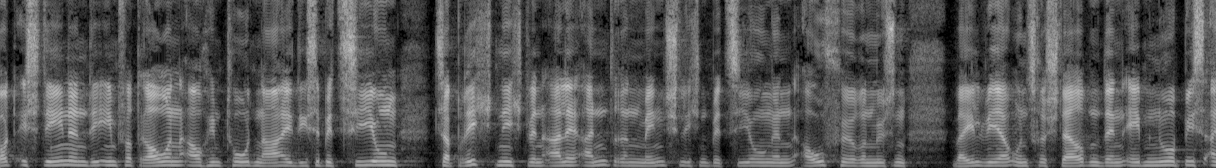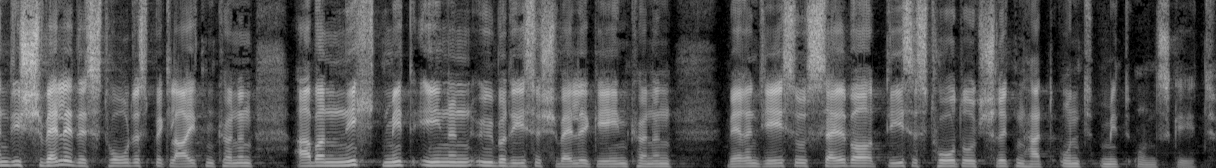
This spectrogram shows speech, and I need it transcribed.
Gott ist denen, die ihm vertrauen, auch im Tod nahe. Diese Beziehung zerbricht nicht, wenn alle anderen menschlichen Beziehungen aufhören müssen, weil wir unsere Sterbenden eben nur bis an die Schwelle des Todes begleiten können, aber nicht mit ihnen über diese Schwelle gehen können, während Jesus selber dieses Tor durchschritten hat und mit uns geht.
